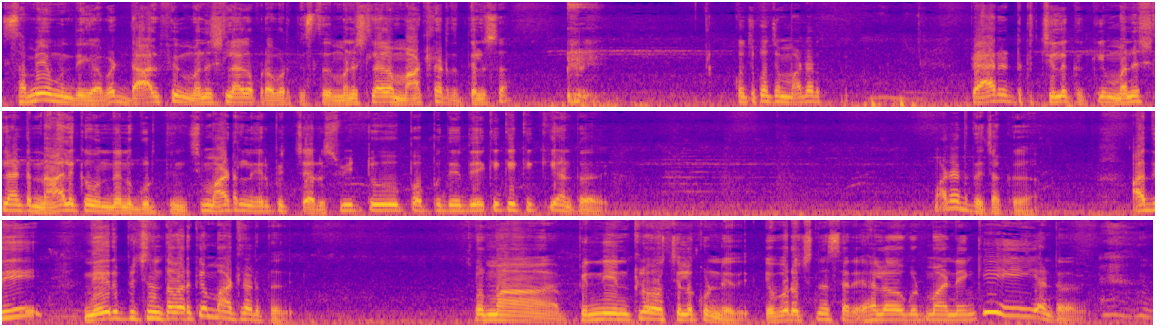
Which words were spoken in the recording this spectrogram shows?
సమయం ఉంది కాబట్టి డాల్ఫిన్ మనిషిలాగా ప్రవర్తిస్తుంది. మనిషిలాగా మాట్లాడుతుంది తెలుసా? కొంచెం కొంచెం మాట్లాడుతుంది ప్యారెట్కి చిలుకకి మనిషి లాంటి నాలిక ఉందని గుర్తించి మాటలు నేర్పించారు. స్వీటు పప్పు దేదే కికి కికి అంటది. మాట్లాడుతుంది చక్కగా. అది నేర్పించినంత వరకే మాట్లాడుతుంది. ఇప్పుడు మా పిన్ని ఇంట్లో ఒక చిలుక ఉండేది. ఎవరు వచ్చినా సరే హలో గుడ్ మార్నింగ్కి అంటుంది. అది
